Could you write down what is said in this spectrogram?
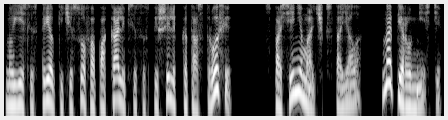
но если стрелки часов апокалипсиса спешили к катастрофе, спасение мальчика стояло на первом месте.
